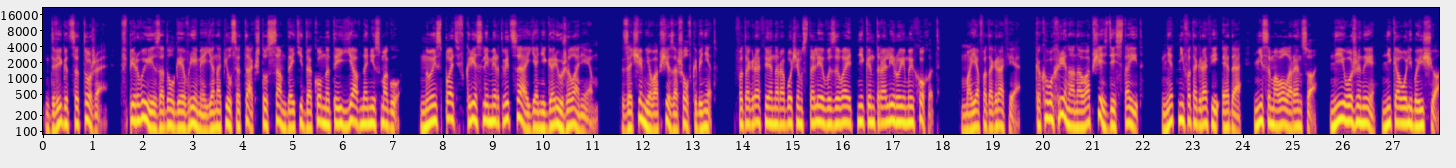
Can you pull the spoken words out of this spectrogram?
двигаться тоже. Впервые за долгое время я напился так, что сам дойти до комнаты явно не смогу. Но и спать в кресле мертвеца я не горю желанием. Зачем я вообще зашел в кабинет? Фотография на рабочем столе вызывает неконтролируемый хохот. Моя фотография. Какого хрена она вообще здесь стоит? Нет ни фотографий Эда, ни самого Лоренцо, ни его жены, ни кого-либо еще.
